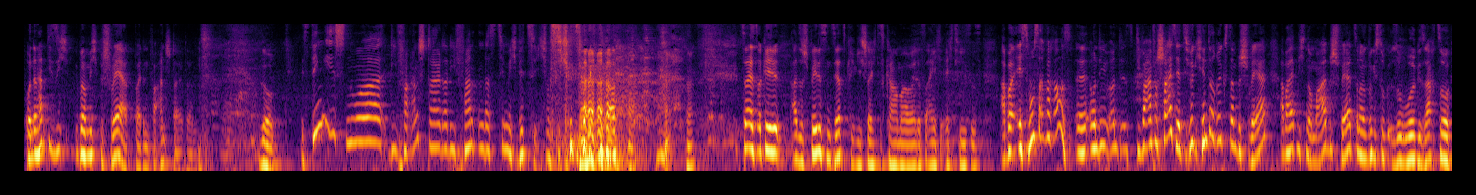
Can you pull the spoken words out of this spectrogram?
Und dann hat die sich über mich beschwert bei den Veranstaltern. So. Das Ding ist nur, die Veranstalter, die fanden das ziemlich witzig, was ich gesagt habe. Das heißt, okay, also spätestens jetzt kriege ich schlechtes Karma, weil das eigentlich echt fies ist. Aber es muss einfach raus. Äh, Und die, und die war einfach scheiße. Die hat sich wirklich hinterrücks dann beschwert, aber halt nicht normal beschwert, sondern wirklich so, so wohl gesagt, so,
